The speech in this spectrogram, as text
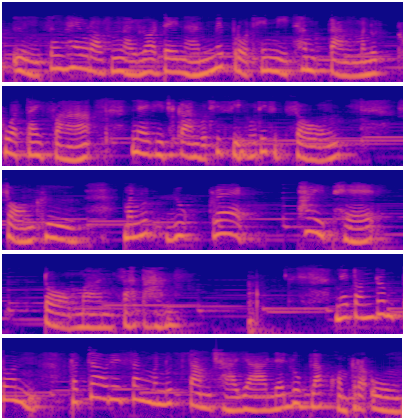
ำอื่นซึ่งให้เราทั้งหลายรอดได้นั้น ไม่โปรดให้มีท่ามกลางมนุษย์ทั่วใต้ฟ้า ในกิจการบทที่สี่ข้อที่สิบสองสองคือ มนุษย์ยุคแรกพ่ายแพ้ต่อมารซาตาน ในตอนเริ่มต้น พระเจ้าได้สร้างมนุษย์ตามฉายาและรูปลักษณ์ของพระองค์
